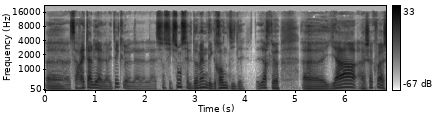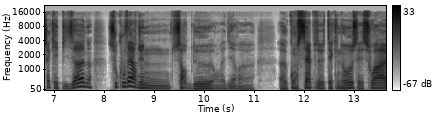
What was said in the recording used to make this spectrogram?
ça rétablit la vérité que la, science-fiction, c'est le domaine des grandes idées. C'est-à-dire que euh, y a à chaque fois, à chaque épisode, sous couvert d'une sorte de, on va dire, concept techno, c'est soit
